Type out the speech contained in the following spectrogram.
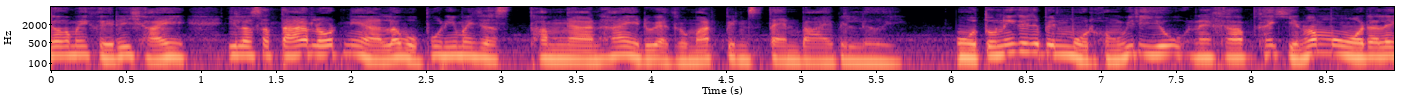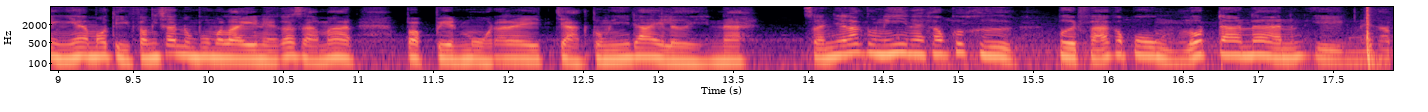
ก็ไม่เคยได้ใช้ที่เราสตาร์ทรถเนี่ย ระบบพวกนี้มันจะทำงานให้โดยอัตโนมัติเป็นสแตนบายไปเลย โหมดตรงนี้ก็จะเป็นโหมดของวิทยุนะครับ ถ้าเขียนว่าโหมดอะไรอย่างเงี้ยมัลติฟัง c t ชันตรงพวงมาลัยเนี่ยก็สามารถปรับเปลี่ยนโหมดอะไรจากตรงนี้ได้เลยนะ สัญลักษณ์ตรงนี้นะครับก็คือเปิดฝากระโปรงรถด้านหน้านั่นเองนะครับ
